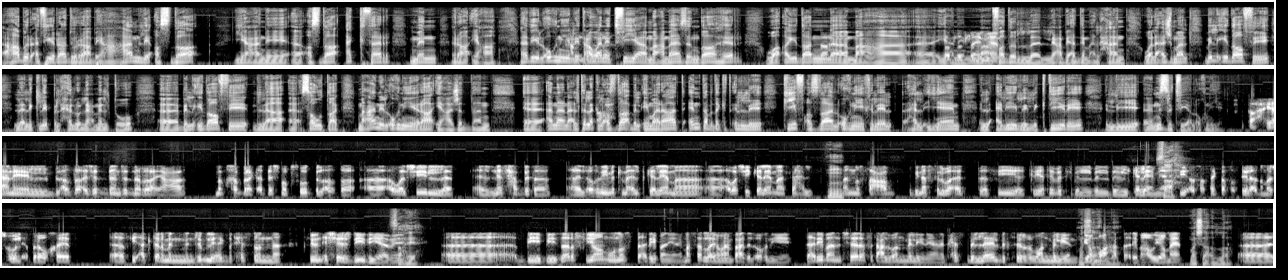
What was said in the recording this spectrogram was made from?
عبر أثير راديو الرابعة عاملة أصداء يعني آه، أصداء أكثر من رائعة. هذه الأغنية اللي تعاونت فيها مع مازن ظاهر وأيضا صح. مع آه، يعني فضل مع. فضل اللي عم بيقدم ألحان ولا أجمل. بالإضافة للكليب الحلو اللي عملته آه، بالإضافة لصوتك. معاني الأغنية رائعة جدا. أنا نقلت لك صح. الأصداء بالإمارات. أنت بدك تقلي كيف أصداء الأغنية خلال هالأيام القليلة الكتيرة اللي نزلت فيها الأغنية. صح يعني ال- الاصداء جدا جدا رائعة. ما بخبرك قديش مبسوط بالأصداء. آه، أول شيء ال... الناس حبتها. آه، الأغنية مثل ما قلت كلامها آه، أول شيء كلامها سهل. منه صعب. وبنفس الوقت في كرياتيفيتي بال بال بالكلام. يعني صح. في قصص هيك تفاصيل أنه مشغول إبرة وخيط. في أكثر من من جملة هيك بتحسهم فيهم إشياء جديدة يعني. صحيح. بظرف يوم ونص تقريبا. يعني ما صار لها يومين بعد الأغنية. تقريبا شارفت على ال 1 مليون يعني بحس بالليل بتصير 1 مليون بيوم الله. واحد تقريبا أو يومين. ما شاء الله. آه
